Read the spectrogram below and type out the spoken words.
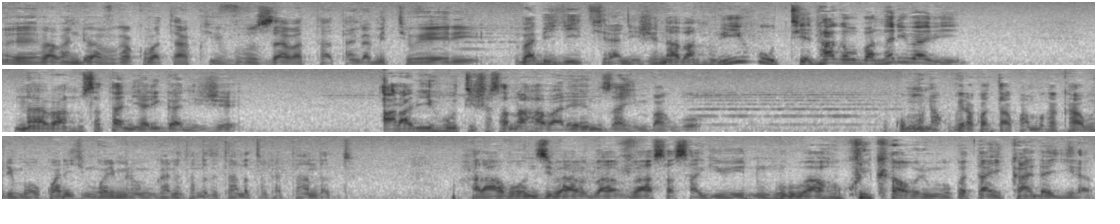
eh, ba bandi bavuga ko batakwivuza batatanga mituweli. Babyikiranije ni abantu bihutiye. Ntabwo abo bantu ari babi. Ni abantu satani yariganije. Arabihutisha asa n'aho abarenza imbago. Uko umuntu akubwira ko atakwambuka kaburimbo kuko ari ngo ari mirongo itandatu itandatu gatandatu. Hari abo nzi ba- ba- basasaga ibintu nk'urubaho kuri kaburimbo kuko atayikandagira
